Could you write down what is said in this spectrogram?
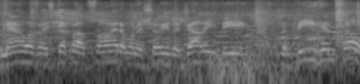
And now as I step outside, I want to show you the Jolly Bee, the bee himself.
